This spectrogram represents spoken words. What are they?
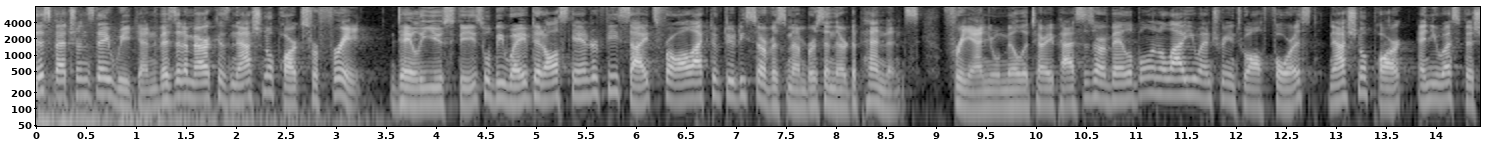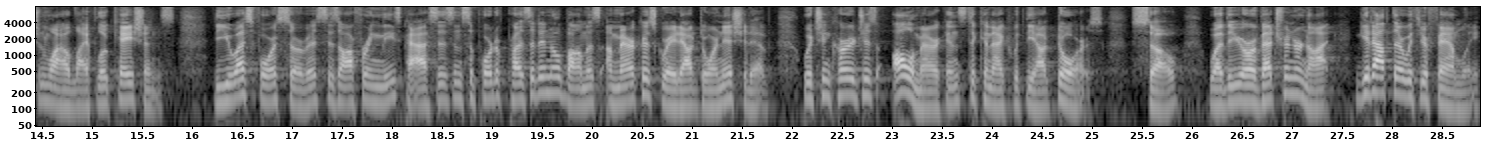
This Veterans Day weekend, visit America's national parks for free. Daily use fees will be waived at all standard fee sites for all active duty service members and their dependents. Free annual military passes are available and allow you entry into all forest, national park, and U.S. Fish and Wildlife locations. The U.S. Forest Service is offering these passes in support of President Obama's America's Great Outdoor Initiative, which encourages all Americans to connect with the outdoors. So, whether you're a veteran or not, Get out there with your family.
